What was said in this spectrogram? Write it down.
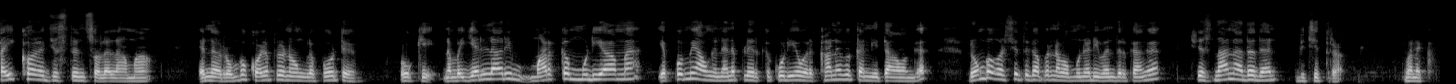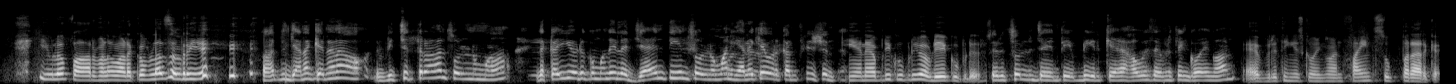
சைக்காலஜிஸ்ட்னு சொல்லலாமா? என்ன ரொம்ப குழப்பறவங்களை போட்டு. ஓகே நம்ம எல்லாரையும் மறக்க முடியாமல் எப்போவுமே அவங்க நினப்பில் இருக்கக்கூடிய ஒரு கனவு கண்ணி தான் அவங்க. ரொம்ப வருஷத்துக்கு அப்புறம் நம்ம முன்னாடி வந்திருக்காங்க. ஷிஸ் நான் அதர் தேன் விசித்ரா. வணக்கம். இவ்வளோ ஃபார்மலாக வணக்கம்லாம் சொல்கிறீங்க அது எனக்கு என்னன்னா விசித்ரான்னு சொல்லணுமா? இந்த கை எடுக்கும் போது இல்ல ஜெயந்தின்னு சொல்லணுமான்னு எனக்கே ஒரு கன்ஃபியூஷன் என்னை எப்படி கூப்பிடுவோ அப்படியே கூப்பிடு. சரி சொல்லு ஜெயந்தி எப்படி இருக்கே? How is everything going on everything is going on fine சூப்பராக இருக்கு.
